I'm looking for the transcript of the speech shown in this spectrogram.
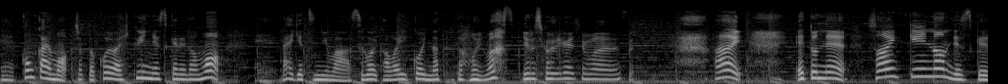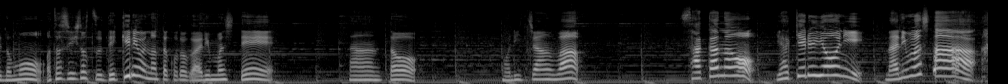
えー今回もちょっと声は低いんですけれども、えー来月にはすごい可愛い声になってると思います。よろしくお願いします。はい。えっとね最近なんですけれども私一つできるようになったことがありましてなんと森ちゃんは魚を焼けるようになりました。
